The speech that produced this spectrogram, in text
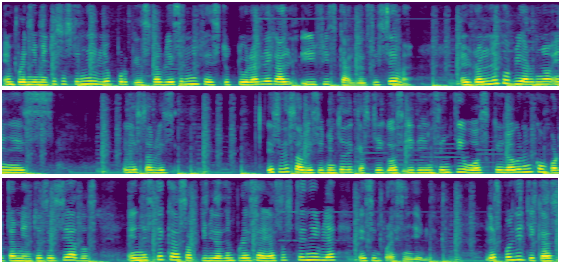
emprendimiento sostenible porque establece la infraestructura legal y fiscal del sistema. El rol del gobierno es el, es el establecimiento de castigos y de incentivos que logran comportamientos deseados. En este caso, actividad empresarial sostenible es imprescindible. Las políticas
